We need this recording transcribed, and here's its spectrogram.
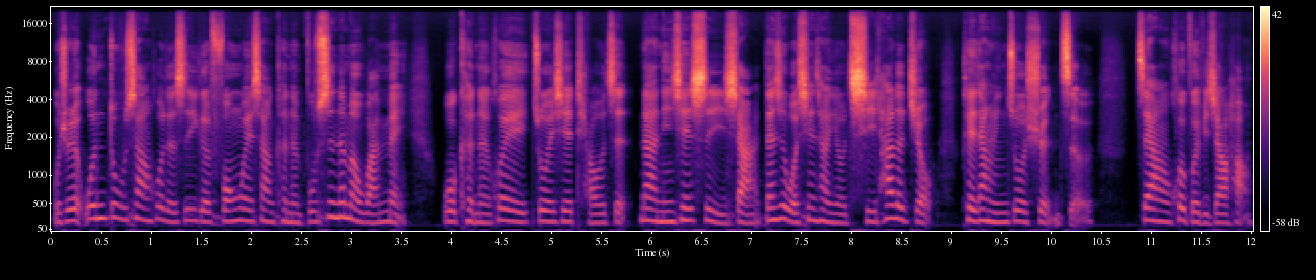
我觉得温度上或者是一个风味上可能不是那么完美，我可能会做一些调整。那您先试一下，但是我现场有其他的酒可以让您做选择，这样会不会比较好？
